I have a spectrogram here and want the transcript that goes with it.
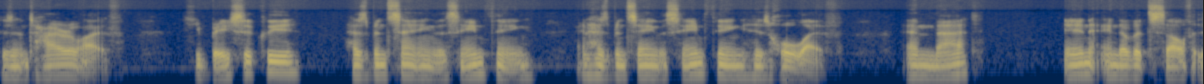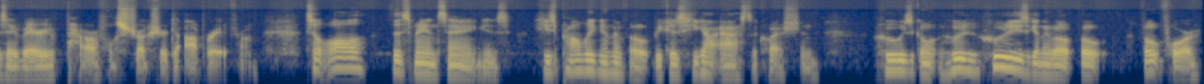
his entire life. He basically has been saying the same thing and has been saying the same thing his whole life. And that, in and of itself, is a very powerful structure to operate from. So, all this man's saying is he's probably going to vote because he got asked the question who's going who who he's going to vote vote vote for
